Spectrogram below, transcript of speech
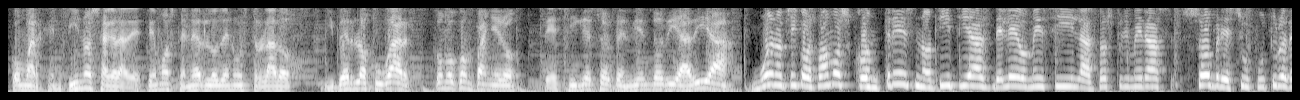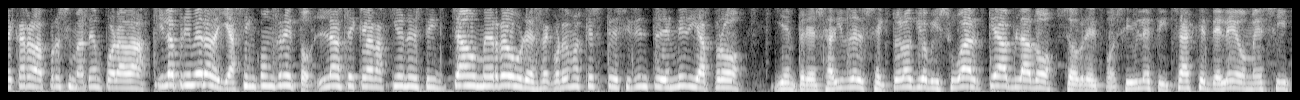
Como argentinos agradecemos tenerlo de nuestro lado y verlo jugar como compañero te sigue sorprendiendo día a día. Bueno chicos, vamos con tres noticias de Leo Messi, las dos primeras sobre su futuro de cara a la próxima temporada y la primera de ellas en concreto, las declaraciones de Jaume Roures, recordemos que es presidente de Media Pro y empresario del sector audiovisual que ha hablado sobre el posible fichaje de Leo Messi,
